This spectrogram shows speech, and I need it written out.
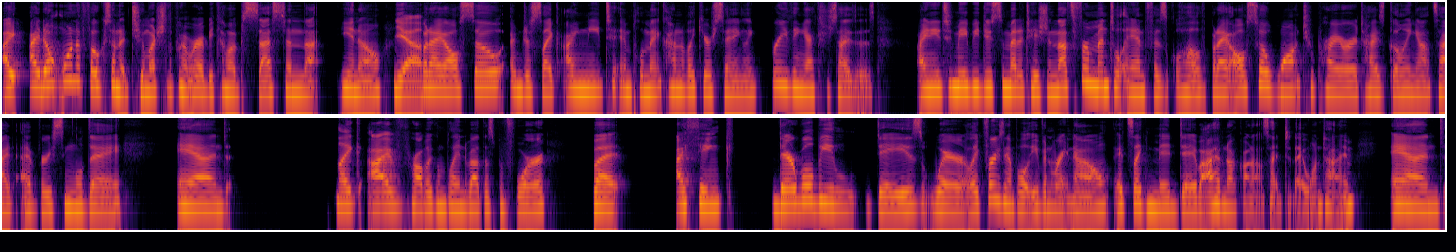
I I don't want to focus on it too much to the point where I become obsessed and that, you know, Yeah. but I also am just like, I need to implement kind of like you're saying, like breathing exercises. I need to maybe do some meditation. That's for mental and physical health. But I also want to prioritize going outside every single day. And like I've probably complained about this before, but I think there will be days where, like, for example, even right now, it's like midday, but I have not gone outside today one time. And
